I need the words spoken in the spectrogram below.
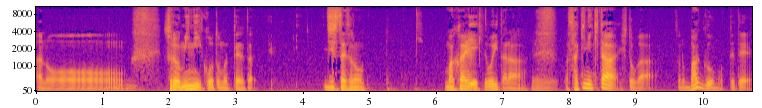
あのーそれを見に行こうと思ってた、実際その、幕張駅で降りたら、えー先に来た人が、そのバッグを持ってて、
